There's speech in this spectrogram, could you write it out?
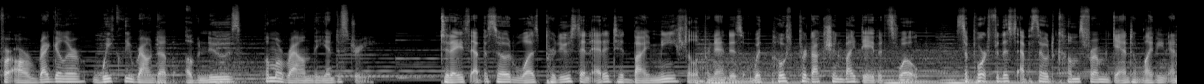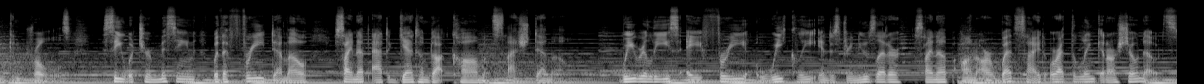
for our regular weekly roundup of news from around the industry. Today's episode was produced and edited by me, Philip Hernandez, with post production by David Swope. Support for this episode comes from Gantom Lighting and Controls. See what you're missing with a free demo. Sign up at gantom.com/demo. We release a free weekly industry newsletter. Sign up on our website or at the link in our show notes.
